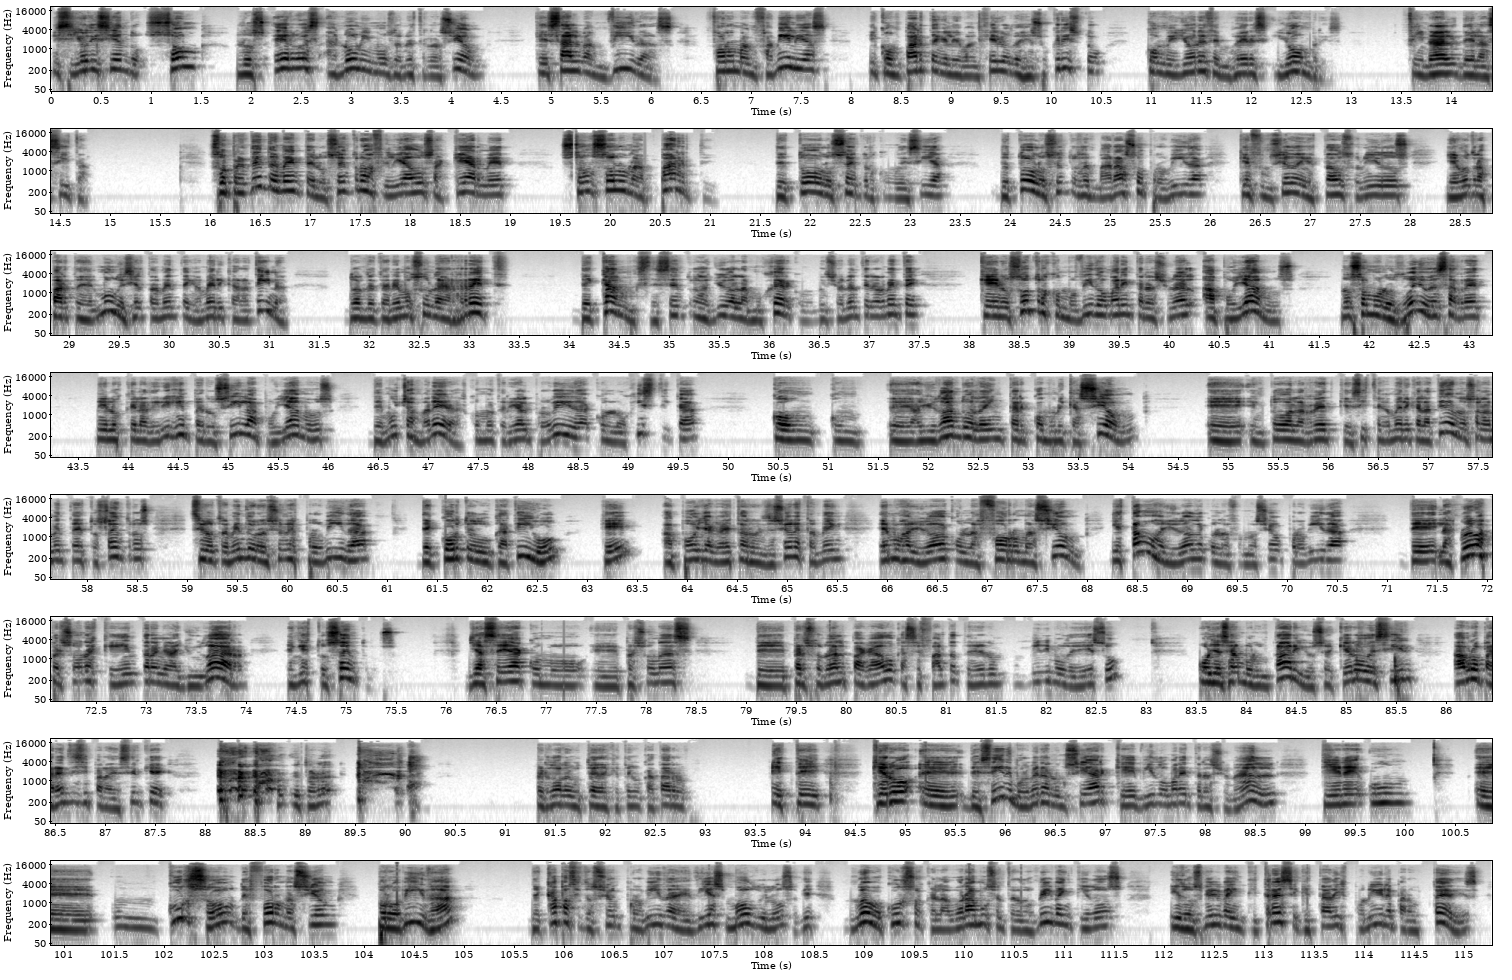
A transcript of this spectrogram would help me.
Y siguió diciendo, son los héroes anónimos de nuestra nación que salvan vidas, forman familias y comparten el Evangelio de Jesucristo con millones de mujeres y hombres. Final de la cita. Sorprendentemente, los centros afiliados a CareNet son solo una parte de todos los centros, como decía, de todos los centros de embarazo pro vida que funcionan en Estados Unidos y en otras partes del mundo y ciertamente en América Latina, donde tenemos una red de CANS, de Centros de Ayuda a la Mujer, como mencioné anteriormente, que nosotros como Vida Humana Internacional apoyamos. No somos los dueños de esa red, ni los que la dirigen, pero sí la apoyamos de muchas maneras, con material provida, con logística, con, con eh, ayudando a la intercomunicación eh, en toda la red que existe en América Latina, no solamente estos centros, sino también de organizaciones provida de corte educativo que apoyan a estas organizaciones. También hemos ayudado con la formación y estamos ayudando con la formación provida de las nuevas personas que entran a ayudar en estos centros, ya sea como eh, personas de personal pagado, que hace falta tener un mínimo de eso, o ya sean voluntarios. quiero decir, abro paréntesis para decir que, perdonen ustedes que tengo catarro, este, quiero eh, decir y volver a anunciar que Humana Internacional tiene un eh, un curso de formación provida, de capacitación provida de 10 módulos, un nuevo curso que elaboramos entre 2022 y 2023 y que está disponible para ustedes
